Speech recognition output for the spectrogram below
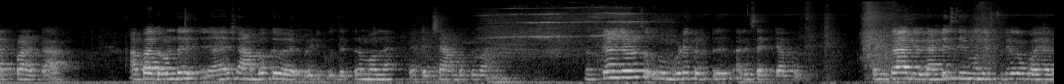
അർപ്പാണ് കേട്ടോ അപ്പം അതുകൊണ്ട് ഞാൻ ഷാമ്പൊക്കെ മേടിക്കും ഇത്ര പോന്നെ പാക്കറ്റ് ഷാമ്പൊക്കെ വാങ്ങും. നിൽക്കാൻ ഒക്കെ ഇട്ട് നല്ല സെറ്റാക്കും എനിക്കാദ്യം രണ്ട് ദിവസത്തിന് മൂന്ന് ദിവസത്തിലൊക്കെ പോയാൽ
